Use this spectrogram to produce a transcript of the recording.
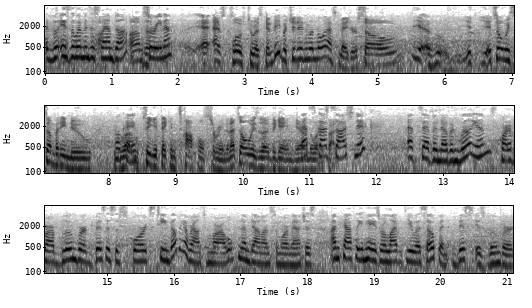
Is the women's a slam dunk? Um, Serena? As close to as can be, but you didn't win the last major, so yeah, it, it's always somebody new. Okay. Seeing if they can topple Serena. That's always the, the game here That's on the Scott side. Soshnick. That's Eben Novy-Williams, part of our Bloomberg Business of Sports team. They'll be around tomorrow. We'll put them down on some more matches. I'm Kathleen Hays. We're live at the U.S. Open. This is Bloomberg.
